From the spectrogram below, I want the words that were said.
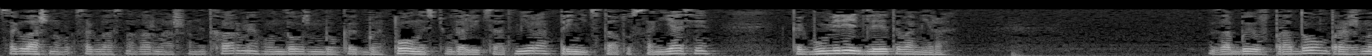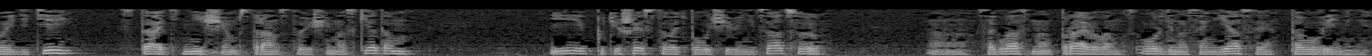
согласно, согласно Варнаша Мидхарме, он должен был как бы полностью удалиться от мира, принять статус саньяси, как бы умереть для этого мира – забыв про дом, про жену и детей, стать нищим странствующим аскетом и путешествовать, получив инициацию, согласно правилам ордена Саньясы того времени.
